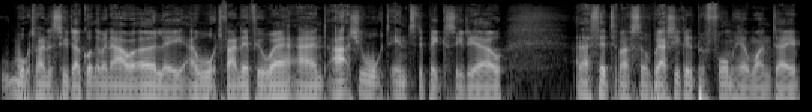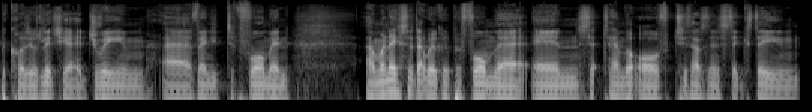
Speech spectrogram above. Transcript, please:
walked around the studio. I got there an hour early and walked around everywhere, and I actually walked into the big studio. And I said to myself, we're actually going to perform here one day because it was literally a dream uh, venue to perform in. And when they said that we were going to perform there in September of 2016,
